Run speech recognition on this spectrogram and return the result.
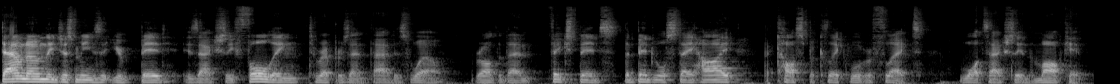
Down only just means that your bid is actually falling to represent that as well rather than fixed bids. The bid will stay high, the cost per click will reflect what's actually in the market.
